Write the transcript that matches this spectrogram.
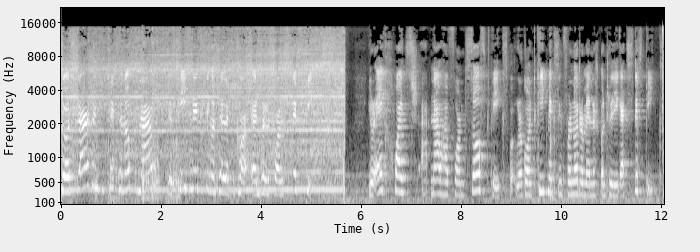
So it's starting to thicken up now. Just keep mixing until it, until it forms stiff peaks. Your egg whites now have formed soft peaks, but we're going to keep mixing for another minute until you get stiff peaks.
